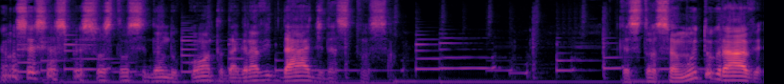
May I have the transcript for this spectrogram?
Eu não sei se as pessoas estão se dando conta da gravidade da situação. Que a situação é muito grave,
